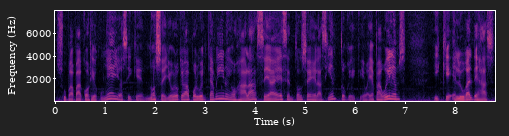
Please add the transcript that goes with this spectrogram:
Su papá corrió con ellos así que no sé yo creo que va por buen camino y ojalá sea ese entonces el asiento que, que vaya para Williams y que en lugar de Haas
